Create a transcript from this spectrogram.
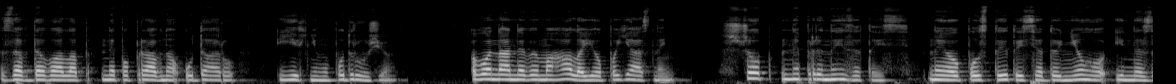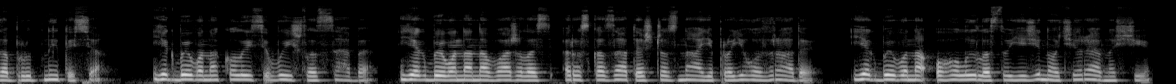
завдавала б непоправного удару їхньому подружжю. Вона не вимагала його пояснень, щоб не принизитись, не опуститися до нього і не забруднитися. Якби вона колись вийшла з себе, якби вона наважилась розказати, що знає про його зради, якби вона оголила свої жіночі ревнощі,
